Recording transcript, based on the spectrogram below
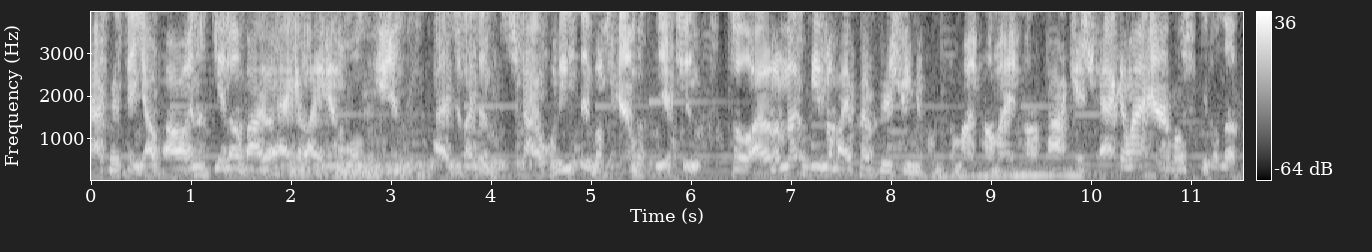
African, y'all was all in the ghetto about acting like animals and uh, just like the Chicago police and a bunch of animals there too. So uh, I'm not gonna give nobody preferential treatment on, on, my on my uh, podcast. You're acting like animals, you get no love.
